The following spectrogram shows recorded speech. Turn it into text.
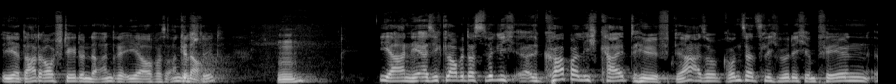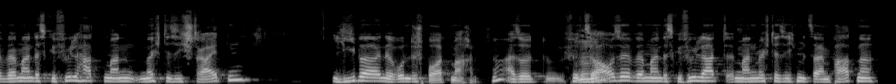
eher da drauf steht und der andere eher auf was anderes genau. steht? Mhm. Ja, nee, also ich glaube, dass wirklich äh, Körperlichkeit hilft. Ja, also grundsätzlich würde ich empfehlen, wenn man das Gefühl hat, man möchte sich streiten, lieber eine Runde Sport machen. Also für mhm. zu Hause, wenn man das Gefühl hat, man möchte sich mit seinem Partner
